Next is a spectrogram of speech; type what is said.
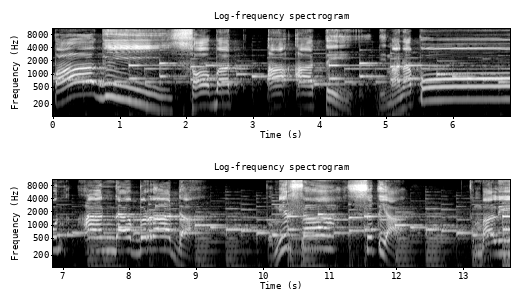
pagi Sobat AAT Di mana pun Anda berada Pemirsa setia Kembali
